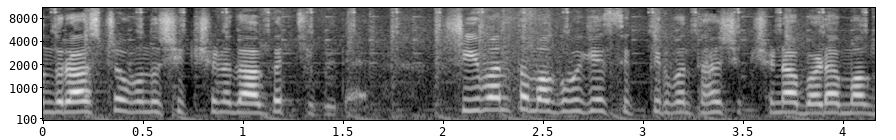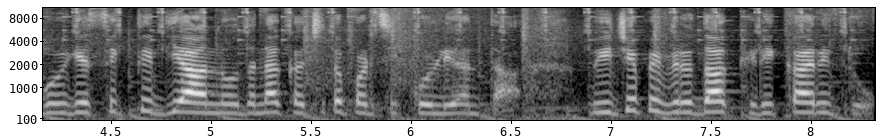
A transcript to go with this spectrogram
ಒಂದು ರಾಷ್ಟ್ರ ಒಂದು ಶಿಕ್ಷಣದ ಅಗತ್ಯವಿದೆ ಶ್ರೀಮಂತ ಮಗುವಿಗೆ ಸಿಗ್ತಿರುವಂತಹ ಶಿಕ್ಷಣ ಬಡ ಮಗುವಿಗೆ ಸಿಗ್ತಿದ್ಯಾ ಅನ್ನೋದನ್ನ ಖಚಿತಪಡಿಸಿಕೊಳ್ಳಿ ಅಂತ ಬಿಜೆಪಿ ವಿರುದ್ಧ ಕಿಡಿಕಾರಿದ್ರು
